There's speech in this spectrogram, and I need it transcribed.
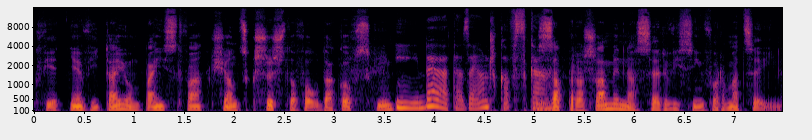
kwietnia witają Państwa ksiądz Krzysztof Ołdakowski i Beata Zajączkowska. Zapraszamy na serwis informacyjny.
